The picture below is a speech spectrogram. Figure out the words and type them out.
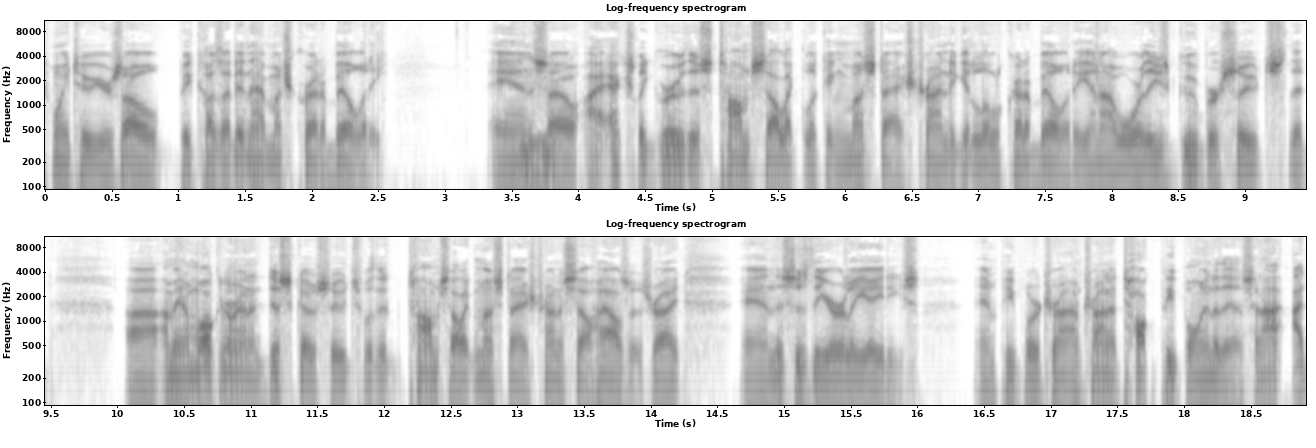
22 years old, because I didn't have much credibility. And so I actually grew this Tom Selleck looking mustache trying to get a little credibility, and I wore these goober suits that. Uh, I mean, I'm walking around in disco suits with a Tom Selleck mustache trying to sell houses, right? And this is the early '80s, and people are trying. I'm trying to talk people into this, and I, I,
